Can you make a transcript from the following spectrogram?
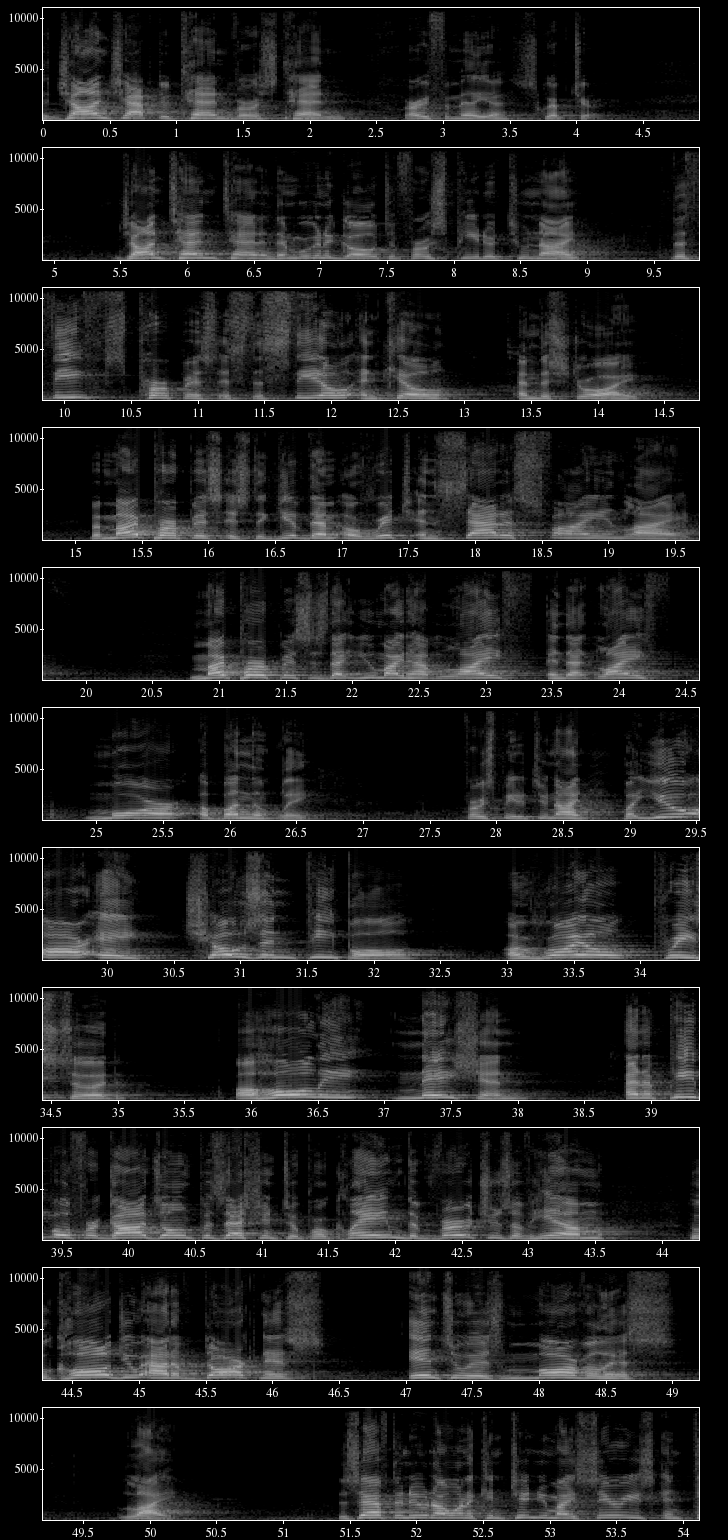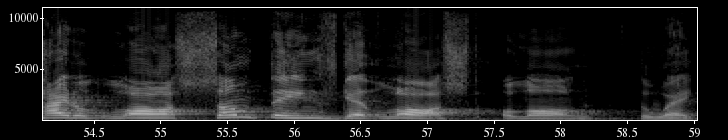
to John chapter 10, verse 10. Very familiar scripture. John 10, 10, and then we're going to go to 1 Peter 2, 9. The thief's purpose is to steal and kill and destroy, but my purpose is to give them a rich and satisfying life. My purpose is that you might have life and that life more abundantly. 1 Peter 2 9. But you are a chosen people, a royal priesthood, a holy nation, and a people for God's own possession to proclaim the virtues of Him who called you out of darkness into His marvelous light. This afternoon, I want to continue my series entitled Lost. Some things get lost along the way.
